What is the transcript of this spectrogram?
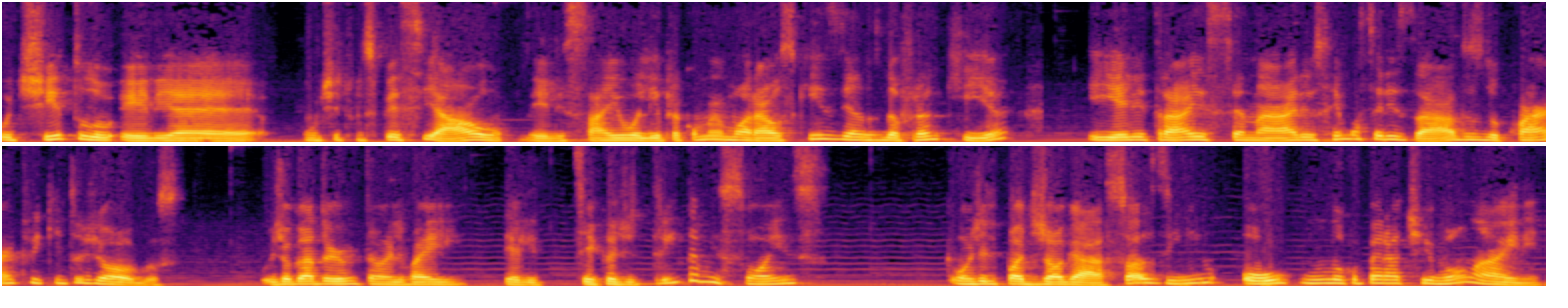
O título, ele é um título especial, ele saiu ali para comemorar os 15 anos da franquia e ele traz cenários remasterizados do quarto e quinto jogos. O jogador então ele vai ter ali cerca de 30 missões onde ele pode jogar sozinho ou no cooperativo online.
